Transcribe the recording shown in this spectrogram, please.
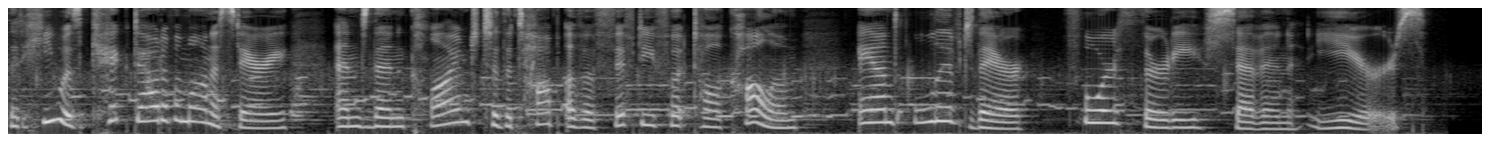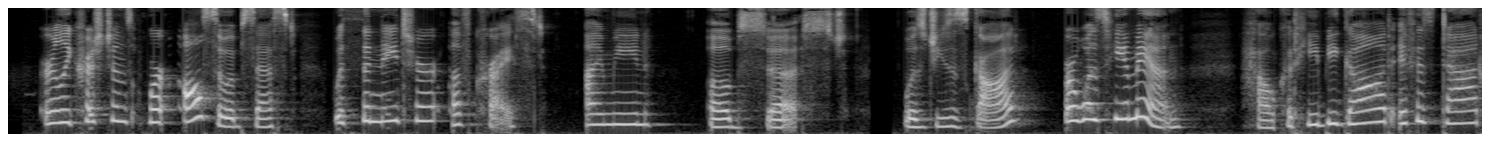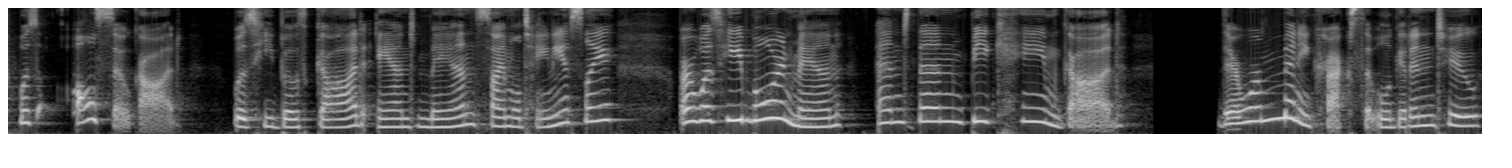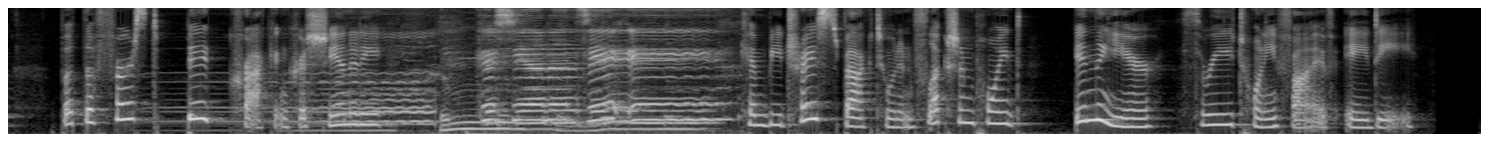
that he was kicked out of a monastery and then climbed to the top of a 50 foot tall column and lived there for 37 years. Early Christians were also obsessed with the nature of Christ. I mean, obsessed. Was Jesus God or was he a man? How could he be God if his dad was also God? Was he both God and man simultaneously? Or was he born man and then became God? There were many cracks that we'll get into, but the first big crack in Christianity Christianity can be traced back to an inflection point in the year 325 AD.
